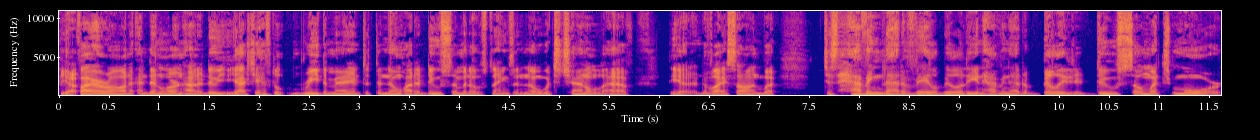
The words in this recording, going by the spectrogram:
yep. fire on and then learn how to do. You actually have to read the manual to, to know how to do some of those things and know which channel to have the uh, device on. But just having that availability and having that ability to do so much more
